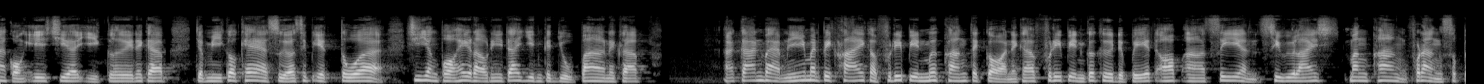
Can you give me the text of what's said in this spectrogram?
5 ของเอเชียอีกเลยนะครับจะมีก็แค่เสือ 11 ตัว ที่ยังพอให้เรานี่ได้ยินกันอยู่บ้างนะครับ อาการแบบนี้มันไปคล้ายกับฟิลิปปินส์เมื่อครั้งแต่ก่อนนะครับฟิลิปปินส์ก็คือ the best of ASEAN civilized มั่งคั่ง ฝรั่งสเป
